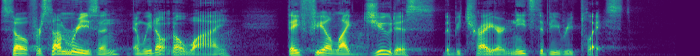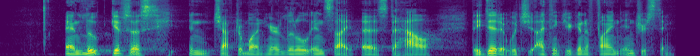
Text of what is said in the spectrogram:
So, for some reason, and we don't know why, they feel like Judas, the betrayer, needs to be replaced. And Luke gives us in chapter one here a little insight as to how they did it, which I think you're going to find interesting.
